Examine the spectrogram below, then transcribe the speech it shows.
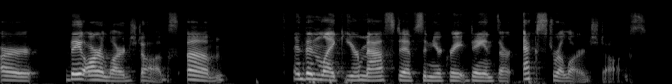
are they are large dogs. Um, and then like your mastiffs and your Great Danes are extra large dogs.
